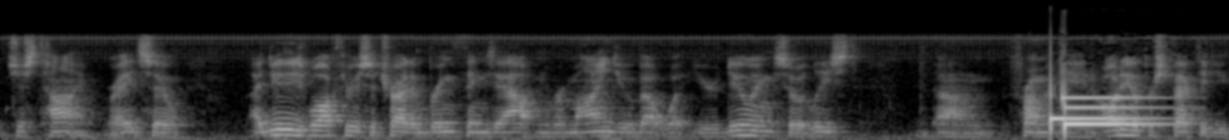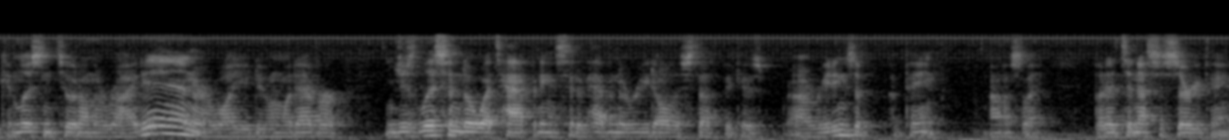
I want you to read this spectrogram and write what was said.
it's just time, right? So I do these walkthroughs to try to bring things out and remind you about what you're doing, so at least um, from an audio perspective, you can listen to it on the ride in or while you're doing whatever, and just listen to what's happening instead of having to read all this stuff because uh, reading's a, a pain, honestly, but it's a necessary pain.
